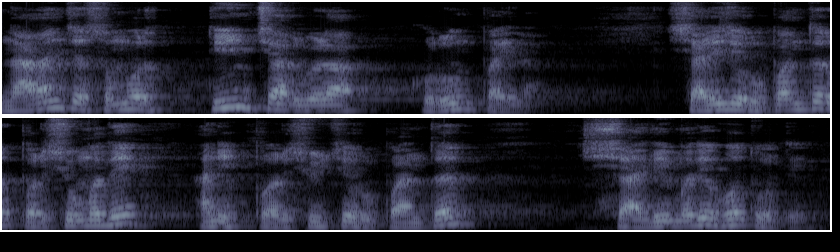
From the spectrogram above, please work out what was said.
नारांच्या समोर तीन चार वेळा करून पाहिला. शालीचे रूपांतर परशूमध्ये आणि परशूचे रूपांतर शालीमध्ये होत होते.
